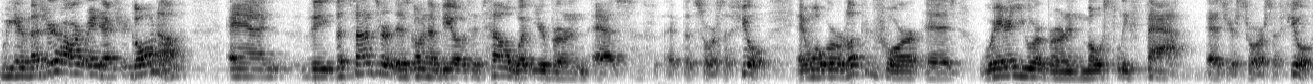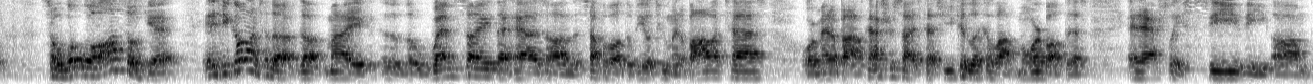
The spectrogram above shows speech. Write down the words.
we're going to measure your heart rate as you're going up, and the, the sensor is going to be able to tell what you're burning as the source of fuel. And what we're looking for is where you are burning mostly fat as your source of fuel. So what we'll also get, and if you go onto the, the my the website that has um, the stuff about the VO2 metabolic test or metabolic exercise test, you could look a lot more about this and actually see the, um,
